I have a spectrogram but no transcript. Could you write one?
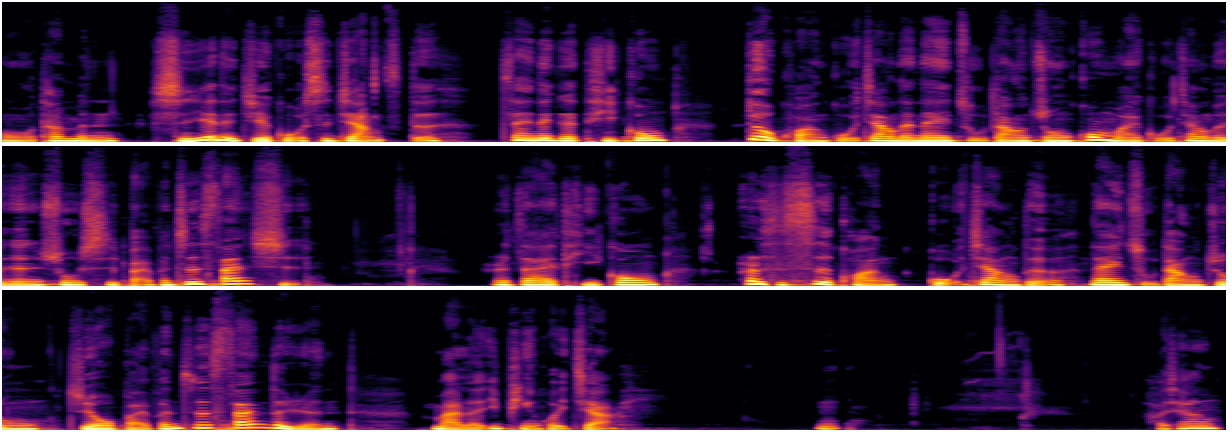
哦，他们实验的结果是这样子的：在那个提供六款果酱的那一组当中，购买果酱的人数是百分之三十；而在提供二十四款果酱的那一组当中，只有百分之三的人买了一瓶回家。嗯，好像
